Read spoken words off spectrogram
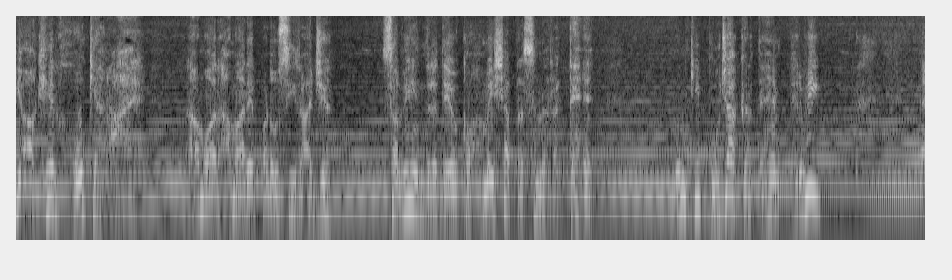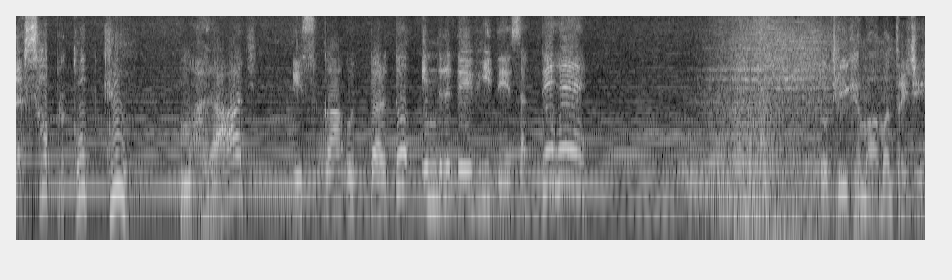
ये आखिर हो क्या रहा है? हम और हमारे पड़ोसी राज्य सभी इंद्रदेव को हमेशा प्रसन्न रखते हैं। उनकी पूजा करते हैं फिर भी ऐसा प्रकोप क्यों? महाराज इसका उत्तर तो इंद्रदेव ही दे सकते हैं। तो ठीक है महामंत्री जी।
